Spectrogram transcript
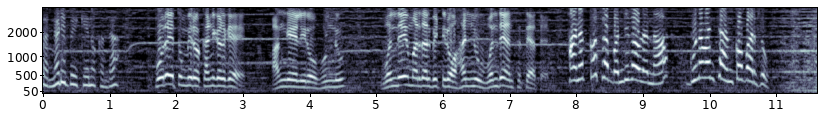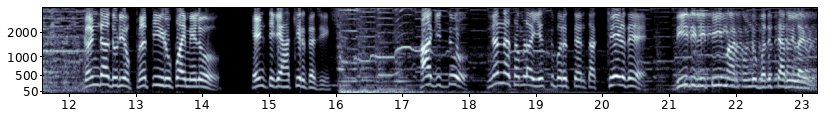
ಕನ್ನಡಿ ಬೇಕೇನೋ ಕಂದ? ಪೊರೆ ತುಂಬಿರೋ ಕಣ್ಗಳಿಗೆ ಅಂಗೈಯಲ್ಲಿರೋ ಹುಣ್ಣು ಒಂದೇ ಮರದಲ್ಲಿ ಬಿಟ್ಟಿರೋ ಹಣ್ಣು ಒಂದೇ ಅನ್ಸುತ್ತೆ ಅತ್ತೆ. ಹಣಕ್ಕೋಸ್ಕರ ಬಂದಿರೋಳನ್ನ ಗುಣವಂತ ಅನ್ಕೋಬಾರ್ದು. ಗಂಡ ದುಡಿಯೋ ಪ್ರತಿ ರೂಪಾಯಿ ಮೇಲೂ ಹೆಂಡತಿಗೆ ಹಕ್ಕಿರುತ್ತೆ ಅಜ್ಜಿ. ಹಾಗಿದ್ದು ನನ್ನ ಸಂಬಳ ಎಷ್ಟು ಬರುತ್ತೆ ಅಂತ ಕೇಳದೆ ಬೀದಿಲಿ ಟೀ ಮಾಡ್ಕೊಂಡು ಬದುಕ್ತಾ ಇರ್ಲಿಲ್ಲ ಇವಳು.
